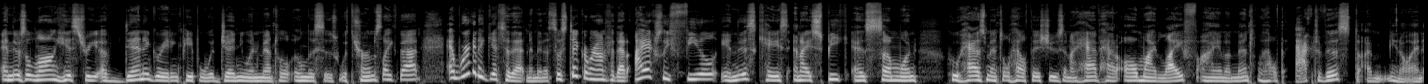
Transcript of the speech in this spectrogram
And there's a long history of denigrating people with genuine mental illnesses with terms like that. And we're going to get to that in a minute. So stick around for that. I actually feel in this case, and I speak as someone who has mental health issues and I have had all my life. I am a mental health activist. I'm, you know, an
